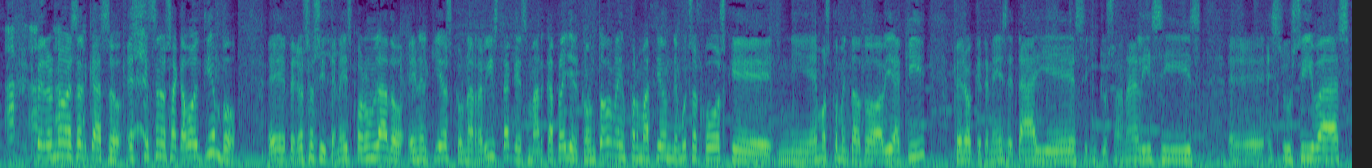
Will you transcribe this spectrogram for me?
pero no es el caso, es que se nos acabó el tiempo. Eh, pero eso sí, tenéis por un lado en el kiosco una revista que es Marca Player con toda la información de muchos juegos que ni hemos comentado todavía aquí, pero que tenéis detalles, incluso análisis, eh, exclusivas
